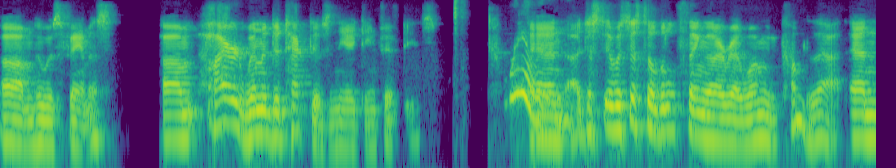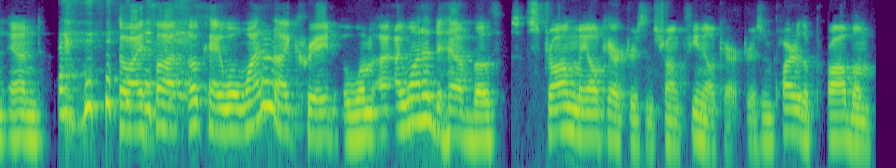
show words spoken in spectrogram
um, who was famous, um, hired women detectives in the 1850s. Really? And I just it was just a little thing that I read. Well, I'm going to come to that. And and so I thought, okay, well, why don't I create a woman? I, I wanted to have both strong male characters and strong female characters. And part of the problem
